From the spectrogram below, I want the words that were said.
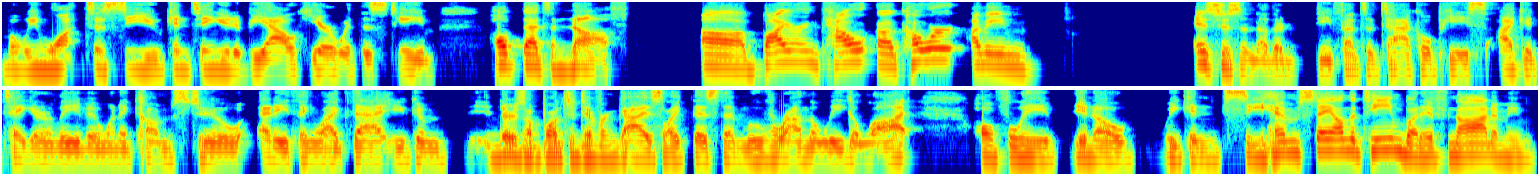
but we want to see you continue to be out here with this team. Hope that's enough. Uh, Byron Cow- uh, I mean, it's just another defensive tackle piece. I could take it or leave it when it comes to anything like that. You can, there's a bunch of different guys like this that move around the league a lot. Hopefully, you know, we can see him stay on the team, but if not, I mean,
